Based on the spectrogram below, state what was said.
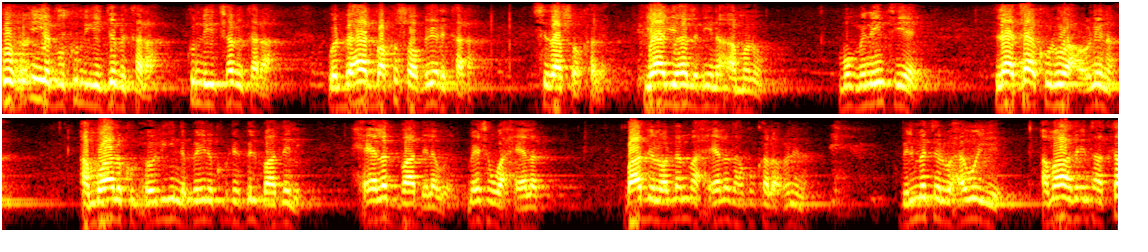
ruuxu in yar buu ku niyad jabi karaa ku niyad jabi karaa walbahaar baa ku soo biiri kara sidaas oo kale yaa laa taakuluu cunina. Amwaalakum xoolihiina baynakum dheh bilbaadili xeelad baadila wey meeshan waa xeelad. Baadil oo dhan maa xeelad ha ku kala cunina. Bilmatel waxaa weeye amaahda intaad ka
